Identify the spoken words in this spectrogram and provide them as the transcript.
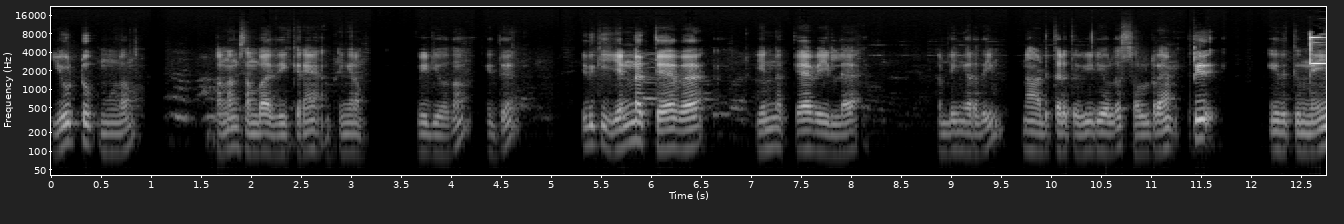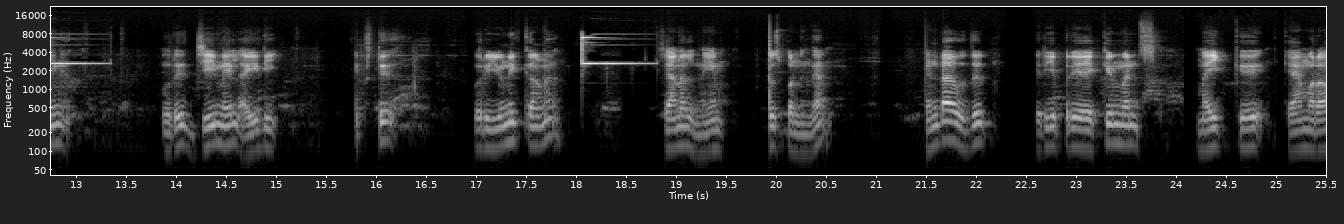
யூடியூப் மூலம் பணம் சம்பாதிக்கிறேன் அப்படிங்கிற வீடியோ தான் இது. இதுக்கு என்ன தேவை என்ன தேவையில்லை அப்படிங்கிறதையும் நான் அடுத்தடுத்த வீடியோவில் சொல்கிறேன் இதுக்கு மெயின் ஒரு ஜிமெயில் ஐடி நெக்ஸ்ட்டு ஒரு யூனிக்கான சேனல் நேம் யூஸ் பண்ணுங்கள் ரெண்டாவது பெரிய பெரிய எக்யூப்மெண்ட்ஸ் மைக்கு கேமரா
